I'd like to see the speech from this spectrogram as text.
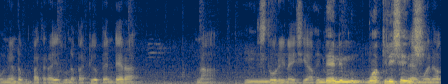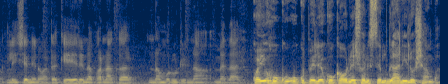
unaenda kumpata rais unapatiwa bendera na mm. story inaishi hapo. And then mwakilishe Eh, nchi. mwene wakilisha ninawatakia heri na fanaka na mrudi na medali. Kwa hiyo huku hukupelekwa ukaonyeshwa ni sehemu gani hilo shamba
